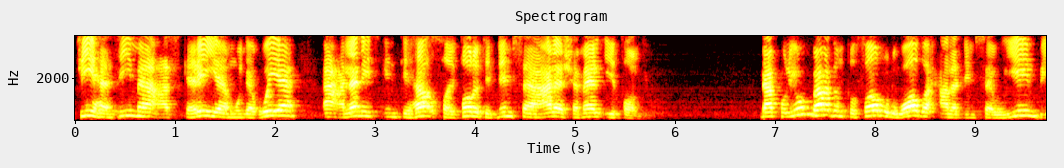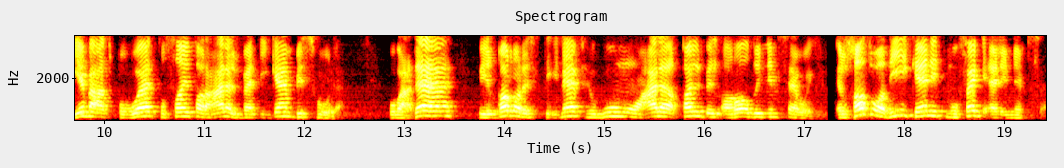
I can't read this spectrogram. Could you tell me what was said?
في هزيمة عسكرية مدوية أعلنت انتهاء سيطرة النمسا على شمال إيطاليا. نابليون بعد انتصاره الواضح على النمساويين بيبعت قوات تسيطر على الفاتيكان بسهولة وبعدها بيقرر استئناف هجومه على قلب الأراضي النمساوية. الخطوة دي كانت مفاجأة للنمسا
